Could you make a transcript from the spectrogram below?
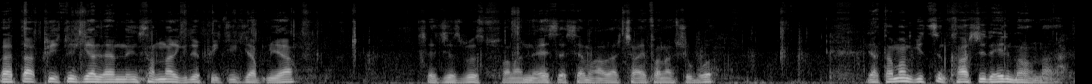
Hatta piknik yerlerinde insanlar gidiyor piknik yapmaya. İşte cızbız falan neyse semaver çay falan şu bu. Ya tamam gitsin karşı değilim ben onlara.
